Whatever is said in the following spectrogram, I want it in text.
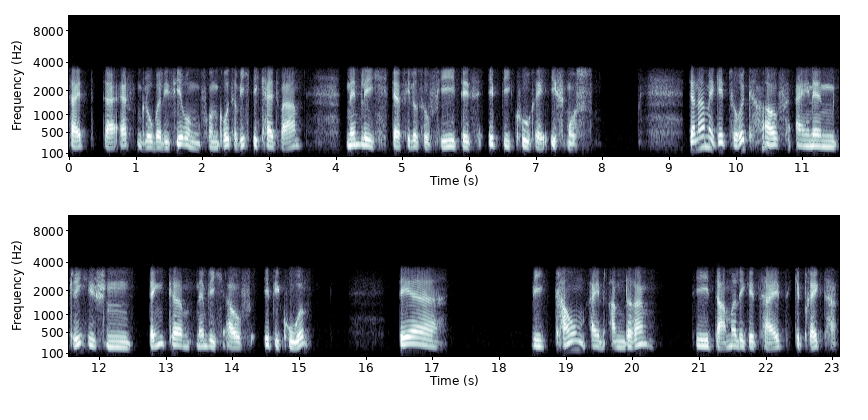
Zeit der ersten Globalisierung von großer Wichtigkeit war, nämlich der Philosophie des Epikureismus. Der Name geht zurück auf einen griechischen Denker, nämlich auf Epikur, der wie kaum ein anderer die damalige Zeit geprägt hat,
